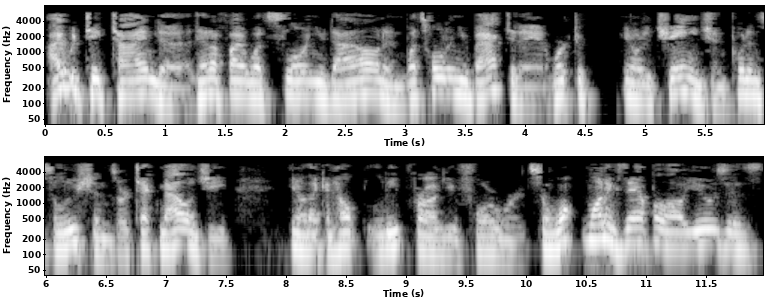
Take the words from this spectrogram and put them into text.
I would take time to identify what's slowing you down and what's holding you back today and work to, you know, to change and put in solutions or technology, you know, that can help leapfrog you forward. So one, one example I'll use is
